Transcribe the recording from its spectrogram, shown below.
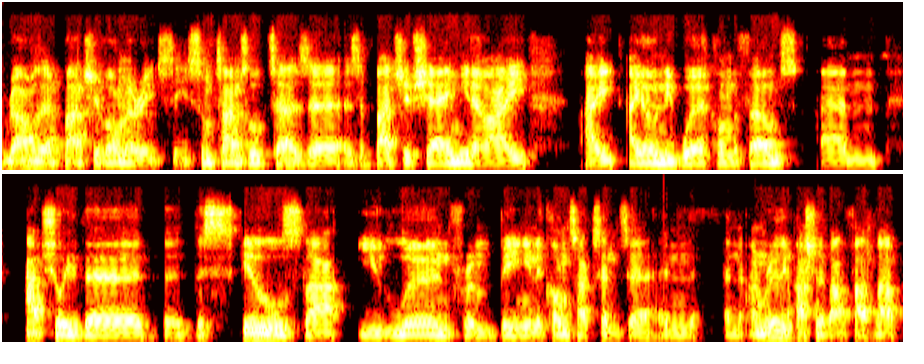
rather than a badge of honor, it's, it's sometimes looked at as a, as a badge of shame. You know, I, I, I only work on the phones. Um, actually, the, the, the skills that you learn from being in a contact center, and, and I'm really passionate about the fact that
